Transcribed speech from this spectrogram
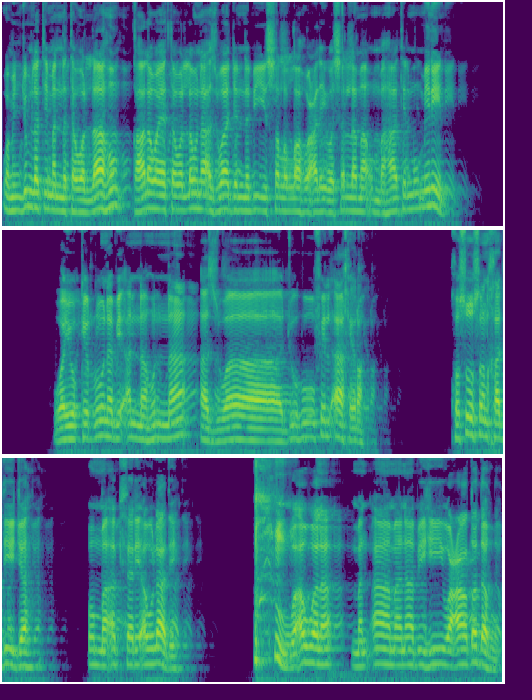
ومن جملة من نتولاهم قال ويتولون أزواج النبي صلى الله عليه وسلم أمهات المؤمنين ويقرون بأنهن أزواجه في الآخرة خصوصا خديجة أم أكثر أولاده. وأول من آمن به وعاضده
